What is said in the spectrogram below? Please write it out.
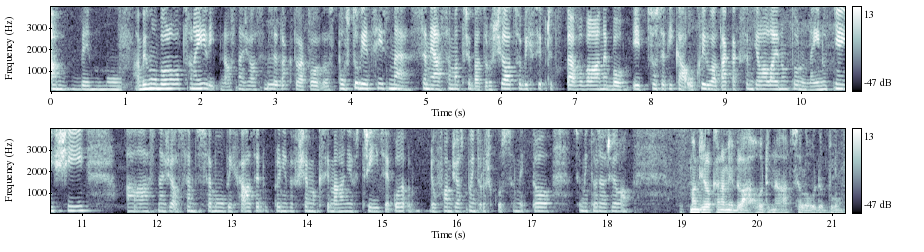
aby mu, aby mu bylo co nejlíp. No, snažila jsem se hmm. takto. Jako spoustu věcí jsme, jsem já sama třeba zrušila, co bych si představovala, nebo i co se týká úklidu a tak, tak jsem dělala jenom to nejnutnější a snažila jsem se mu vycházet úplně ve všem maximálně vstříc. Jako doufám, že aspoň trošku se mi to, se mi to dařilo. Manželka na mě byla hodná celou dobu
